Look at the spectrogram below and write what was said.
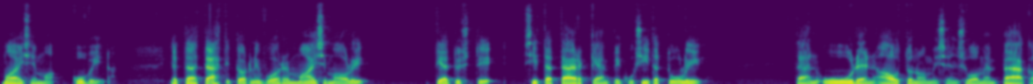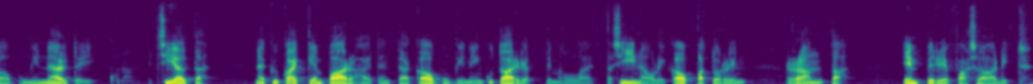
maisemakuvina. Ja tämä Tähtitornivuoren maisema oli tietysti sitä tärkeämpi, kun siitä tuli tämän uuden autonomisen Suomen pääkaupungin näyteikkuna. Et sieltä näkyy kaikkein parhaiten tämä kaupunki niin kuin tarjottimella, että siinä oli kauppatorin ranta, empirefasaadit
